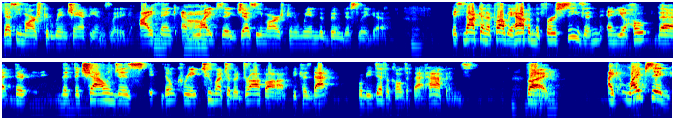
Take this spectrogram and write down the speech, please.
Jesse Marsch could win Champions League. I mm. think at wow. Leipzig, Jesse Marsch can win the Bundesliga. Hmm. It's not going to probably happen the first season, and you hope that there that the challenges don't create too much of a drop off because that will be difficult if that happens. But like Leipzig,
